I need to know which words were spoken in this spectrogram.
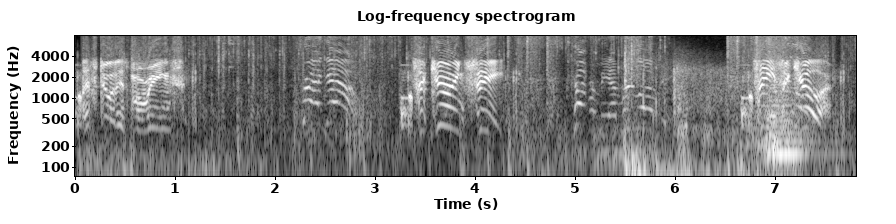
Let's do this, Marines. Frag out! Securing C! Cover me, I'm reloading! C secure!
